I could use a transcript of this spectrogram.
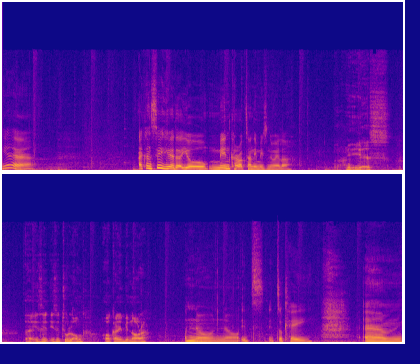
Yeah. I can see here that your main character name is Noella. Yes. Uh, is it is it too long, or can it be Nora? No, no, it's it's okay. Um,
